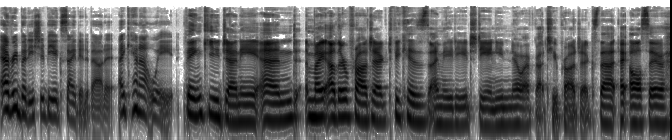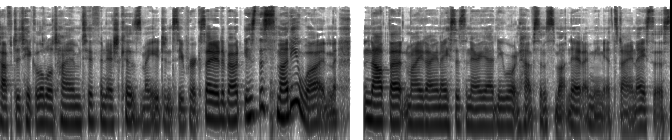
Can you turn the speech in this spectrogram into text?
Everybody should be excited about it. I cannot wait. Thank you, Jenny. And my other project, because I'm ADHD and you know I've got two projects that I also have to take a little time to finish because my agent's super excited about, is the smutty one. Not that my Dionysus and Ariadne won't have some smut in it. I mean, it's Dionysus.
